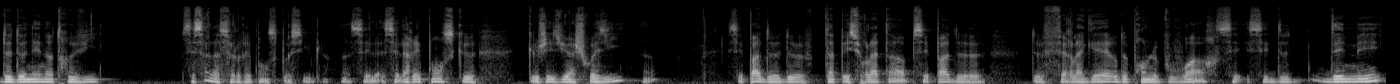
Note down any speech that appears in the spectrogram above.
de donner notre vie. C'est ça la seule réponse possible. C'est la, réponse que Jésus a choisie. C'est pas de, taper sur la table, c'est pas de, faire la guerre, de prendre le pouvoir, c'est d'aimer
